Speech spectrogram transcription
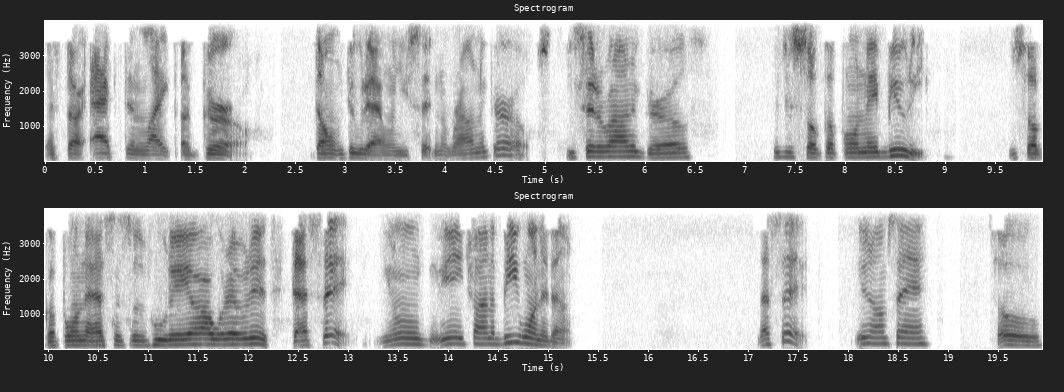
and start acting like a girl. Don't do that when you're sitting around the girls. You sit around the girls, you just soak up on their beauty. You soak up on the essence of who they are, whatever it is. That's it. You don't you ain't trying to be one of them. That's it. You know what I'm saying? So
